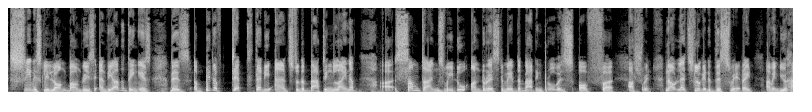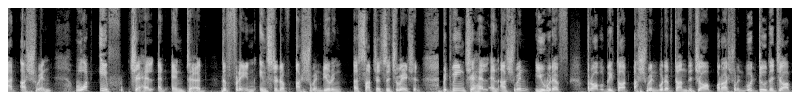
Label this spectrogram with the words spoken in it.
seriously long boundaries. And the other thing is there's a bit of depth that he adds to the batting lineup. Uh, sometimes we do underestimate the batting prowess of uh, Ashwin. Now, let's look at it this way, right? I mean, you had Ashwin. What if Chahal had entered the frame instead of Ashwin during uh, such a situation. Between Chahal and Ashwin, you would have probably thought Ashwin would have done the job or Ashwin would do the job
